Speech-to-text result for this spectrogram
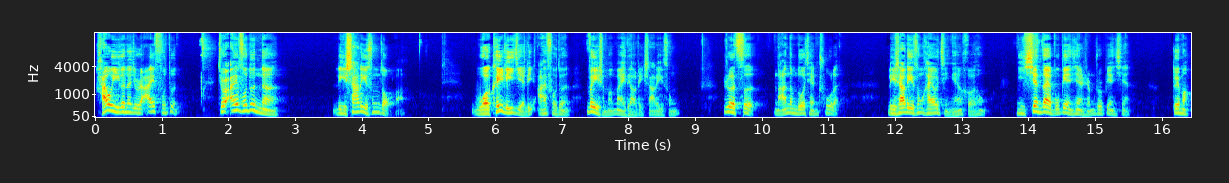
还有一个呢，就是埃弗顿，就是埃弗顿呢。里沙利松走了，我可以理解里埃弗顿为什么卖掉里沙利松。热刺拿那么多钱出来，里沙利松还有几年合同，你现在不变现，什么时候变现？对吗？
